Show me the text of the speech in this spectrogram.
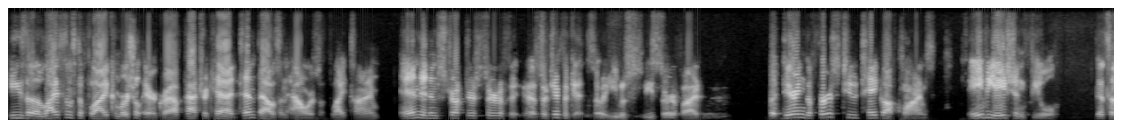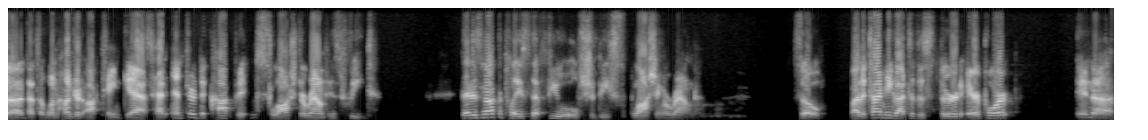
he's uh, licensed to fly commercial aircraft. Patrick had 10,000 hours of flight time and an instructor's certificate. Uh, certificate. So he was he's certified. But during the first two takeoff climbs, aviation fuel that's a that's a 100 octane gas had entered the cockpit and sloshed around his feet. That is not the place that fuel should be splashing around. So by the time he got to this third airport in uh,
